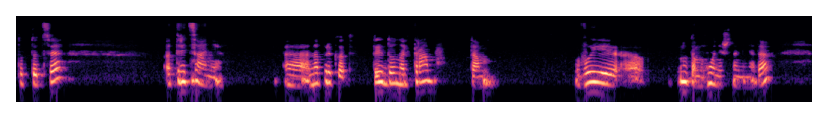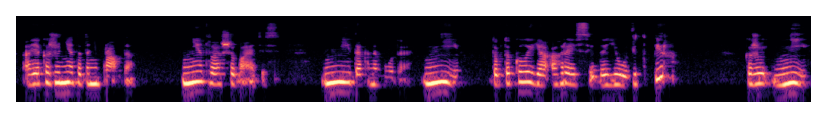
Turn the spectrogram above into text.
Тобто це отрицання. Е, наприклад, ти Дональд Трамп, там, ви е, ну, там, гониш на мене, да? А я кажу, ні, це неправда. Ні, ви ошибаєтесь. Ні, так не буде. Ні. Тобто, коли я агресії даю відпір, кажу ні,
